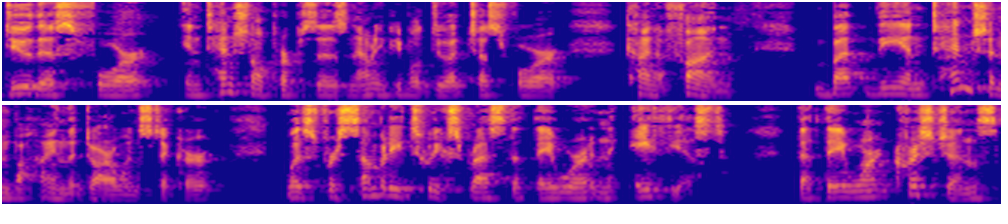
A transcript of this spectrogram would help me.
do this for intentional purposes and how many people do it just for kind of fun. But the intention behind the Darwin sticker was for somebody to express that they were an atheist, that they weren't Christians,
